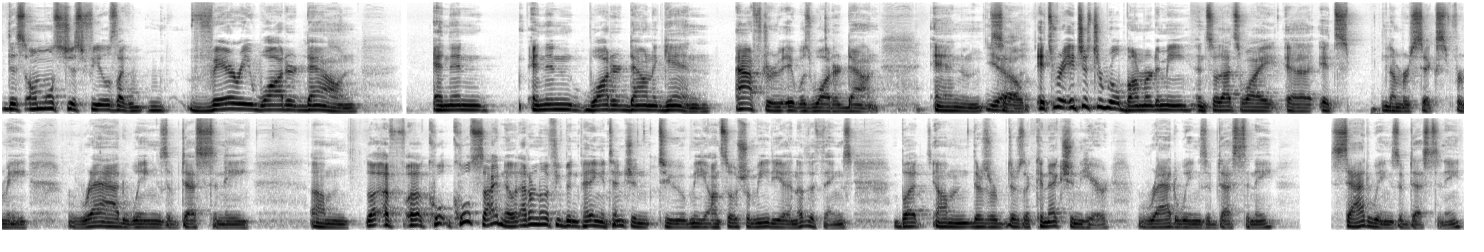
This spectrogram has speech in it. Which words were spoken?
this almost just feels like very watered down and then and then watered down again after it was watered down. And Yeah. so it's it's just a real bummer to me. And so that's why uh, it's number six for me rad wings of destiny um, a, a cool cool side note i don't know if you've been paying attention to me on social media and other things but um, there's a there's a connection here rad wings of destiny sad wings of destiny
